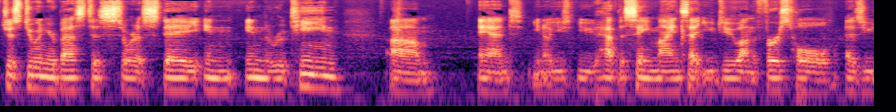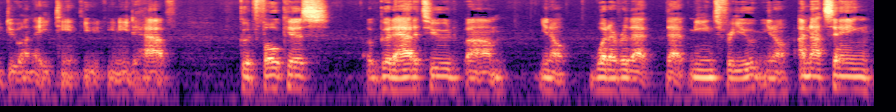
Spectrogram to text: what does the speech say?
just doing your best to sort of stay in in the routine. Um, and you know you, you have the same mindset you do on the first hole as you do on the 18th you, you need to have good focus a good attitude um, you know whatever that that means for you you know i'm not saying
